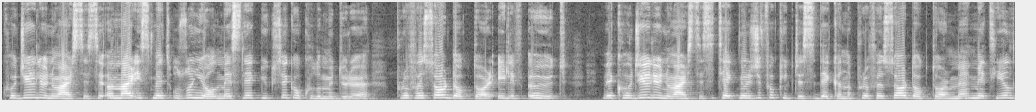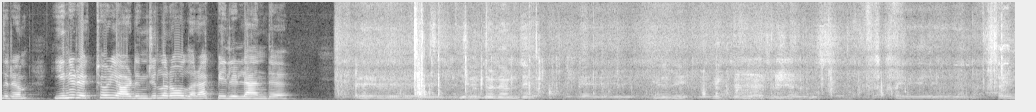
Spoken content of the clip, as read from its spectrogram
Kocaeli Üniversitesi Ömer İsmet Uzunyol Meslek Yüksekokulu Müdürü Profesör Doktor Elif Öğüt ve Kocaeli Üniversitesi Teknoloji Fakültesi Dekanı Profesör Doktor Mehmet Yıldırım yeni rektör yardımcıları olarak belirlendi. Ee, yeni dönemde e, yeni re- rektör yardımcılarımız e, Sayın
